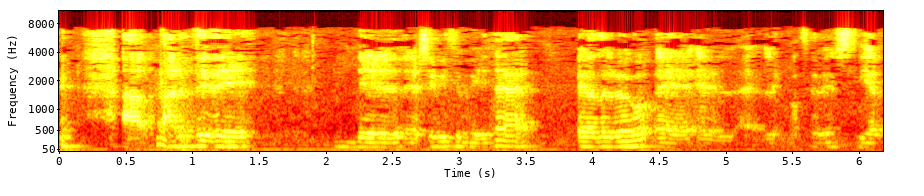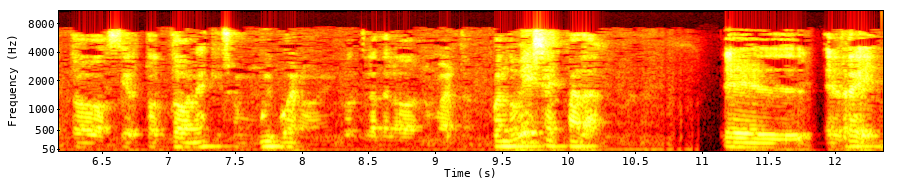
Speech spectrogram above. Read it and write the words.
aparte de, del, servicio militar. Pero desde luego eh, el- les conceden ciertos, ciertos dones que son muy buenos en contra de los no muertos. Cuando ve esa espada, el, el rey,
